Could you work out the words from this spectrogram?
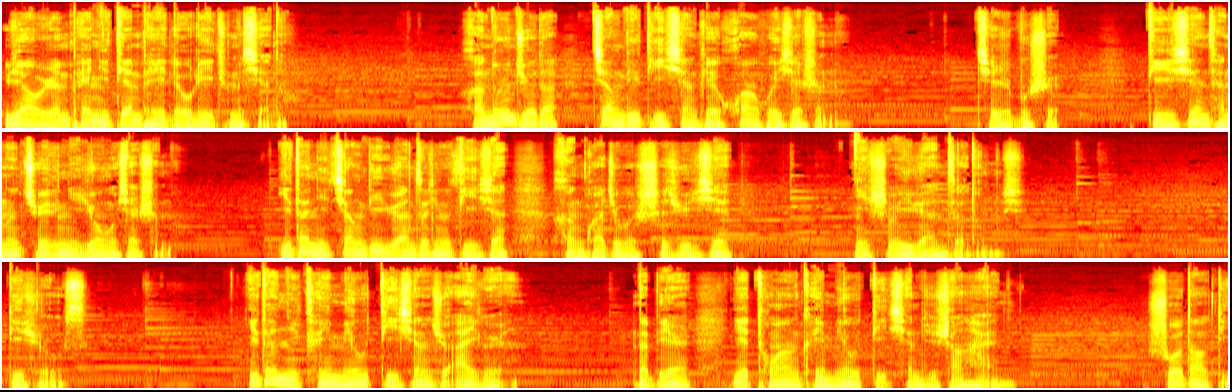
愿有人陪你颠沛流离》这么写道：“很多人觉得降低底线可以换回些什么，其实不是，底线才能决定你拥有些什么。一旦你降低原则性的底线，很快就会失去一些你视为原则的东西。的确如此，一旦你可以没有底线的去爱一个人。”那别人也同样可以没有底线的去伤害你。说到底，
